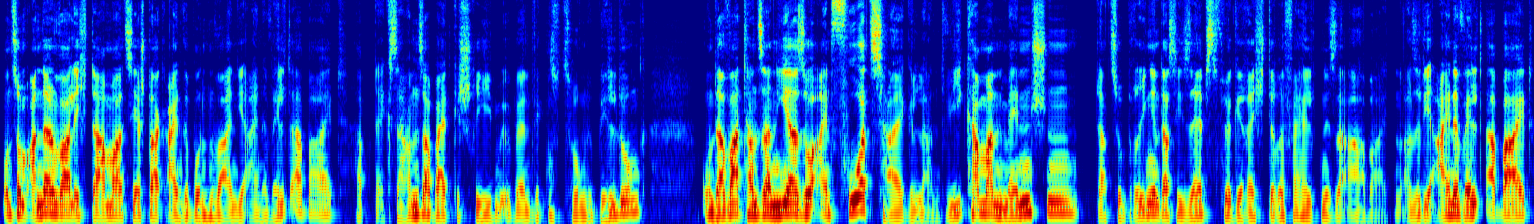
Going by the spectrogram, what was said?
Und zum anderen, weil ich damals sehr stark eingebunden war in die eine Weltarbeit, habe eine Examensarbeit geschrieben über entwicklungsbezogene Bildung und da war Tansania so ein Vorzeigeland. Wie kann man Menschen dazu bringen, dass sie selbst für gerechtere Verhältnisse arbeiten? Also die eine Weltarbeit,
